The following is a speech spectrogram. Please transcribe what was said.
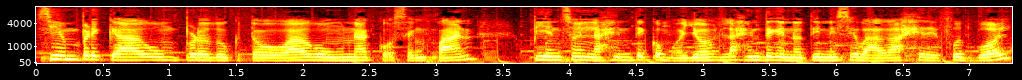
siempre que hago un producto o hago una cosa en Juan, pienso en la gente como yo, la gente que no tiene ese bagaje de fútbol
